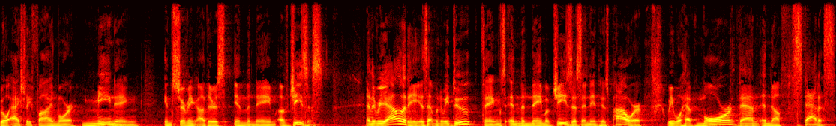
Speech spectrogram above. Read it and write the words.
We will actually find more meaning in serving others in the name of Jesus. And the reality is that when we do things in the name of Jesus and in his power, we will have more than enough status.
